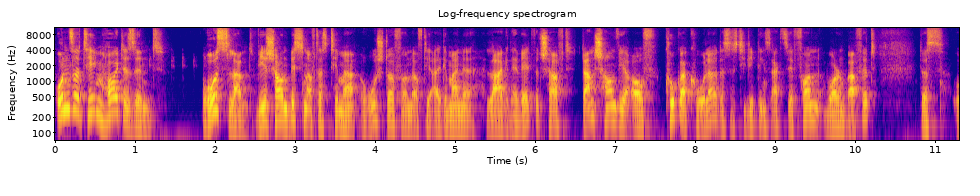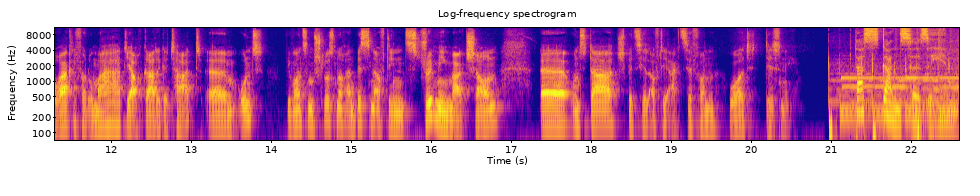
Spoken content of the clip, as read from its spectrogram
Unsere Themen heute sind Russland. Wir schauen ein bisschen auf das Thema Rohstoffe und auf die allgemeine Lage der Weltwirtschaft. Dann schauen wir auf Coca-Cola. Das ist die Lieblingsaktie von Warren Buffett. Das Orakel von Omaha hat ja auch gerade getagt. Ähm, und wir wollen zum Schluss noch ein bisschen auf den Streaming-Markt schauen äh, und da speziell auf die Aktie von Walt Disney. Das Ganze sehen.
